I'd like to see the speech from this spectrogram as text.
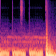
you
